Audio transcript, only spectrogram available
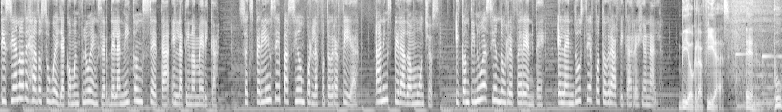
Tiziano ha dejado su huella como influencer de la Nikon Z en Latinoamérica. Su experiencia y pasión por la fotografía han inspirado a muchos y continúa siendo un referente en la industria fotográfica regional. Biografías en Pub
